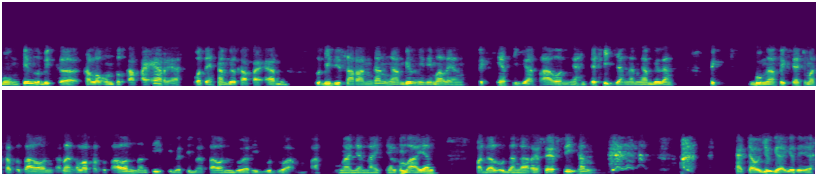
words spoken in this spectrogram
mungkin lebih ke kalau untuk KPR ya, buat yang ngambil KPR lebih disarankan ngambil minimal yang fixnya tiga tahun ya. Jadi jangan ngambil yang fix bunga fixnya cuma satu tahun karena kalau satu tahun nanti tiba-tiba tahun 2024 bunganya naiknya lumayan, padahal udah nggak resesi kan kacau juga gitu ya.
